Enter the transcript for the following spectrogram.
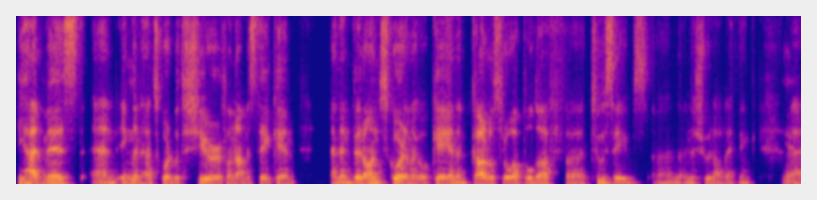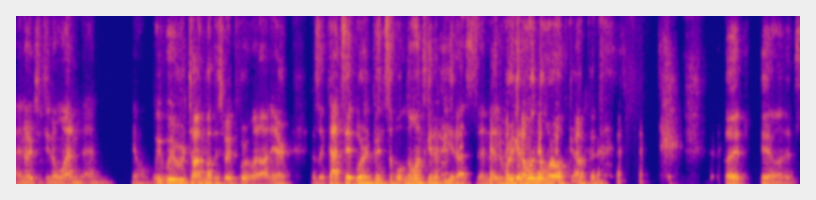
He had missed, and England had scored with Shearer, if I'm not mistaken. And then Veron scored. I'm like, okay. And then Carlos Roa pulled off uh, two saves uh, in, the, shootout, I think. Yeah. Uh, and Argentina won. And you know, we, we were talking about this right before we went on air. I was like, that's it. We're invincible. No one's gonna beat us, and, and we're gonna win the World Cup. And, but you know, it's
